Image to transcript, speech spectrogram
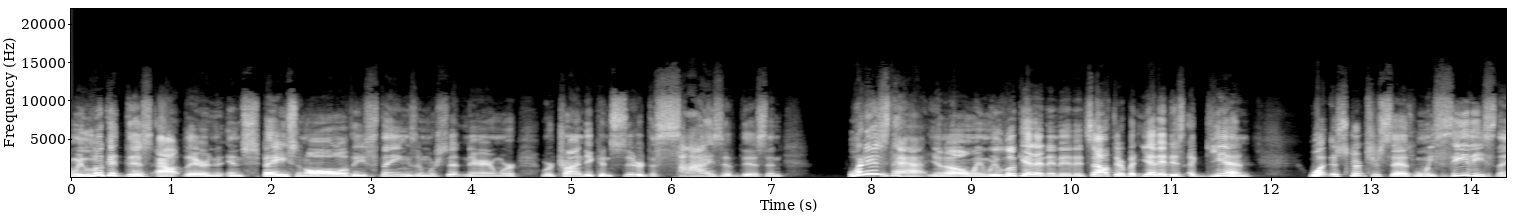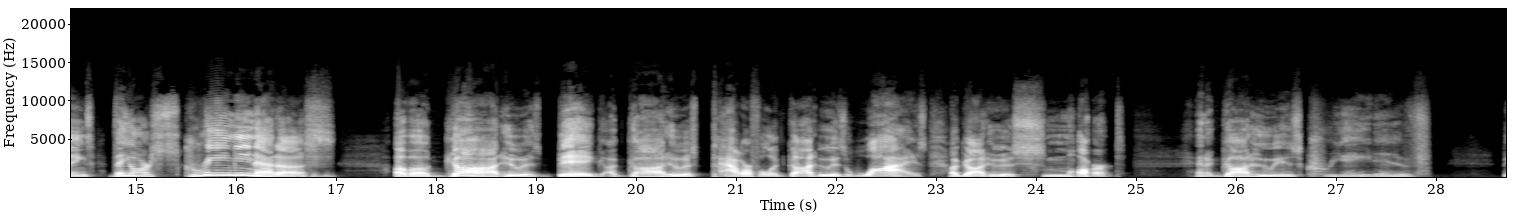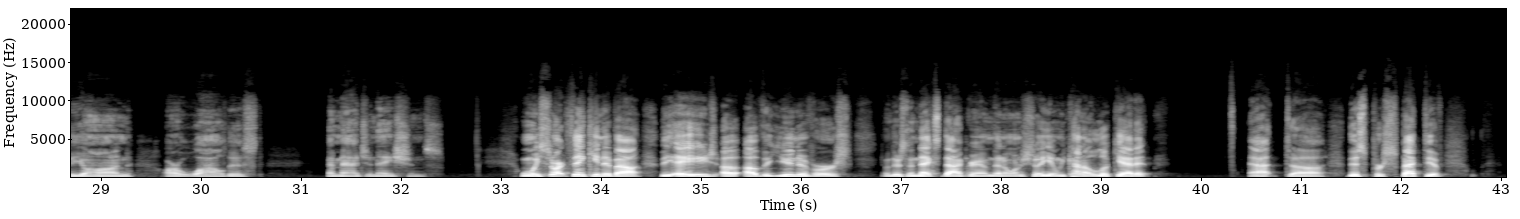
And we look at this out there in, in, space and all of these things, and we're sitting there and we're, we're trying to consider the size of this. And what is that? You know, when we look at it and it's out there, but yet it is, again, what the scripture says. When we see these things, they are screaming at us of a God who is big, a God who is powerful, a God who is wise, a God who is smart, and a God who is creative beyond our wildest imaginations. When we start thinking about the age of, the universe, there's the next diagram that I want to show you, and we kind of look at it at uh, this perspective.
